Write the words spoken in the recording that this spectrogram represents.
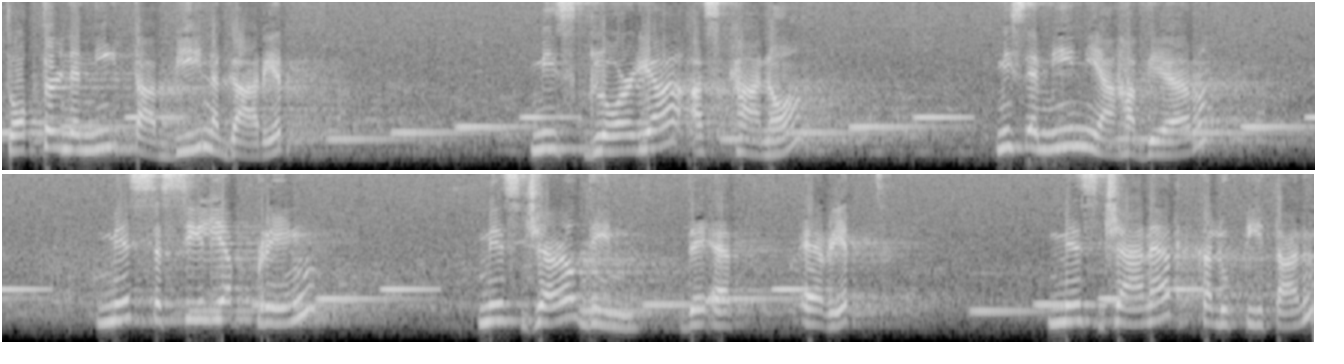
Dr. Nanita B. Nagarit, Miss Gloria Ascano, Miss Emilia Javier, Miss Cecilia Pring, Miss Geraldine De Erit, Miss Janet Kalupitan,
